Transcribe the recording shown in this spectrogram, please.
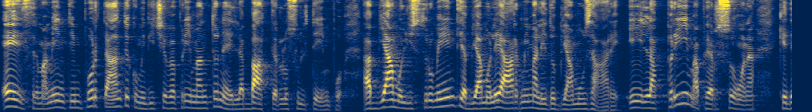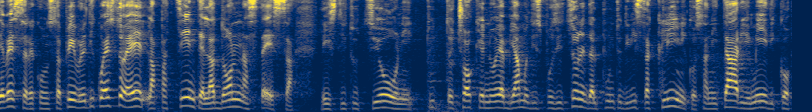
È estremamente importante, come diceva prima Antonella, batterlo sul tempo. Abbiamo gli strumenti, abbiamo le armi, ma le dobbiamo usare. E la prima persona che deve essere consapevole di questo è la paziente, la donna stessa. Le istituzioni, tutto ciò che noi abbiamo a disposizione dal punto di vista clinico, sanitario e medico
